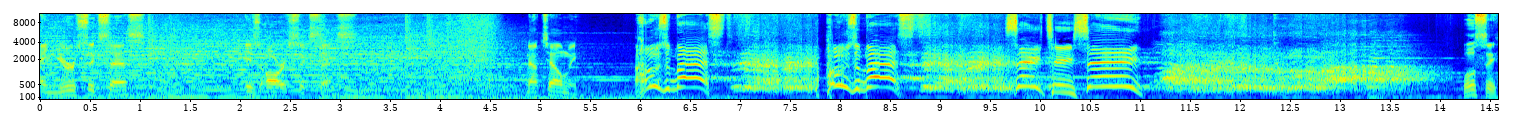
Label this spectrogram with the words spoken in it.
and your success is our success. Now tell me, who's the best? Who's the best? CTC! We'll see.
